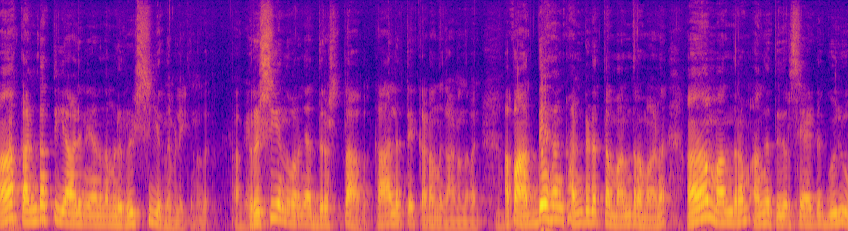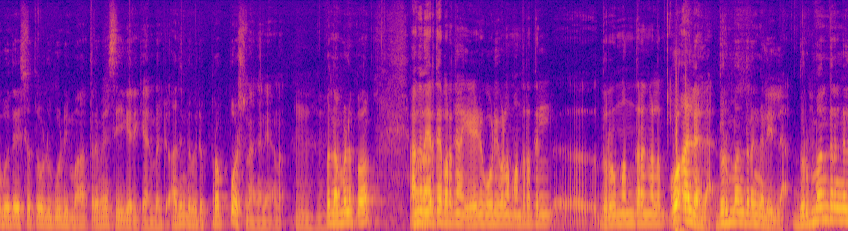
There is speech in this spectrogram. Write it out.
ആ കണ്ടെത്തിയ ആളിനെയാണ് നമ്മൾ ഋഷി എന്ന് വിളിക്കുന്നത്. ഋഷി എന്ന് പറഞ്ഞാൽ ദ്രഷ്ടാവ് കാലത്തെ കടന്നു കാണുന്നവൻ. അപ്പൊ അദ്ദേഹം കണ്ടെടുത്ത മന്ത്രമാണ്. ആ മന്ത്രം അങ്ങ് തീർച്ചയായിട്ടും ഗുരു ഉപദേശത്തോടു കൂടി മാത്രമേ സ്വീകരിക്കാൻ പറ്റൂ. അതിന്റെ ഒരു പ്രൊപ്പോഷൻ അങ്ങനെയാണ്. അപ്പൊ നമ്മളിപ്പോ അങ്ങ് നേരത്തെ പറഞ്ഞ ഏഴ് കോടിയോളം മന്ത്രത്തിൽ ദുർമന്ത്രങ്ങളും ഓ അല്ലല്ല. ദുർമന്ത്രങ്ങളില്ല. ദുർമന്ത്രങ്ങൾ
